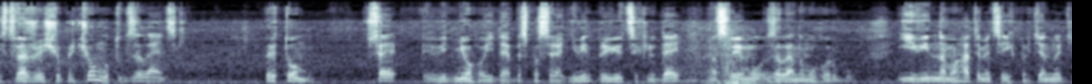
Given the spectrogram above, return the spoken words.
і стверджує, що при чому тут Зеленський? При тому, все від нього йде безпосередньо. Він привів цих людей на своєму зеленому горбу. І він намагатиметься їх притягнути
